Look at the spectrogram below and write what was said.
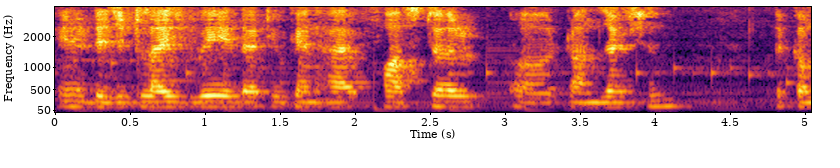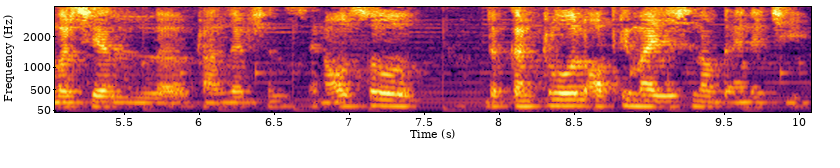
in a digitalized way that you can have faster uh, transaction, the commercial uh, transactions, and also the control optimization of the energy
